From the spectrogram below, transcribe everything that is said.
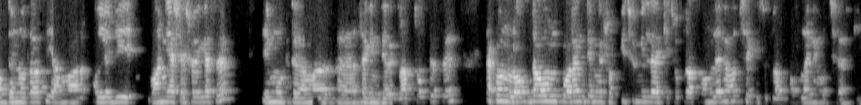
অধ্যয়নরত আছি। আমার অলরেডি ওয়ান ইয়ার শেষ হয়ে গেছে। এই মুহূর্তে আমার সেকেন্ড ইয়ার ক্লাস চলতেছে। এখন লকডাউন কোয়ারেন্টাইন সবকিছু মিলে কিছু ক্লাস অনলাইনে হচ্ছে কিছু ক্লাস অফলাইনে হচ্ছে আর কি।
